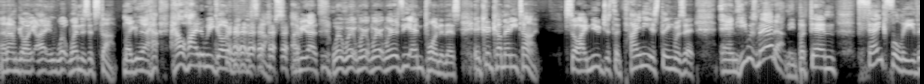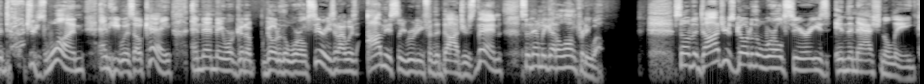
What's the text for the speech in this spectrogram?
And I'm going, I, when does it stop? Like uh, how, how high do we go to when this stops? I mean, I, where, where, where, where's the end point of this? It could come anytime. So I knew just the tiniest thing was it. And he was mad at me. But then thankfully the Dodgers won and he was okay. And then they were going to go to the World Series. And I was obviously rooting for the Dodgers then. So then we got along pretty well. So the Dodgers go to the World Series in the National League.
